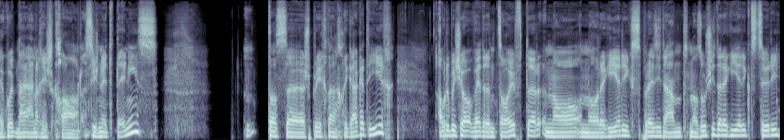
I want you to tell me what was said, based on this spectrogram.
ja gut, nein, eigentlich ist klar. Es ist nicht Tennis. Das äh, spricht ein bisschen gegen dich. Aber du bist ja weder ein Zäufter, noch, noch Regierungspräsident, noch sonst in der Regierung zu Zürich.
